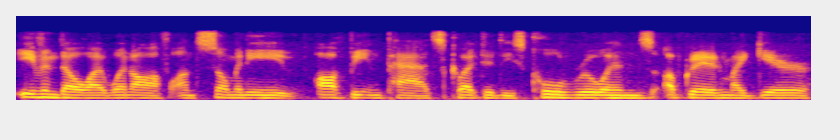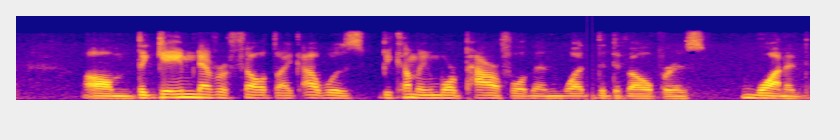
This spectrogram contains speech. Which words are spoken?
even though I went off on so many off-beaten paths, collected these cool ruins, upgraded my gear. Um, the game never felt like I was becoming more powerful than what the developers wanted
